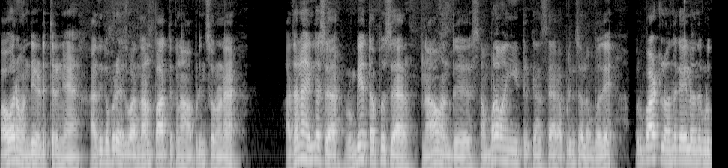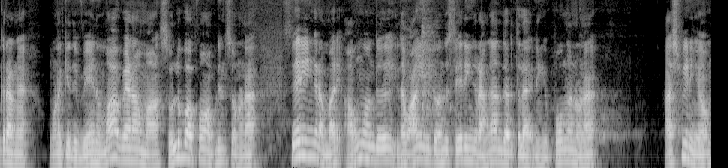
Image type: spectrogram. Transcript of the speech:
பவரை வந்து எடுத்துருங்க அதுக்கப்புறம் எதுவாக இருந்தாலும் பார்த்துக்கலாம் அப்படின்னு சொன்னேன் அதெல்லாம் இல்லை சார் ரொம்ப தப்பு சார் நான் வந்து சம்பளம் வாங்கிட்டு இருக்கேன் சார் அப்படின்னு சொல்லும்போது ஒரு பாட்டில் வந்து கையில் வந்து கொடுக்குறாங்க. உனக்கு இது வேணுமா வேணாமா? சொல்லு பார்ப்போம் அப்படின்னு சொன்னோன்னே சரிங்கிற மாதிரி அவங்க வந்து இதை வாங்கிக்கிட்டு வந்து சரிங்கிறாங்க அந்த இடத்துல. நீங்கள் போங்கன்னொன்னே அஸ்வினியும்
